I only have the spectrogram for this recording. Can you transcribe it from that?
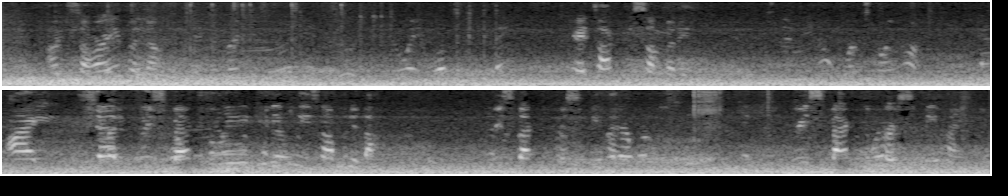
I'm sorry, but no. Talk to somebody. Know what's going on. I said respectfully, can you please not put it back? Respect the person behind you. Respect the person behind you.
